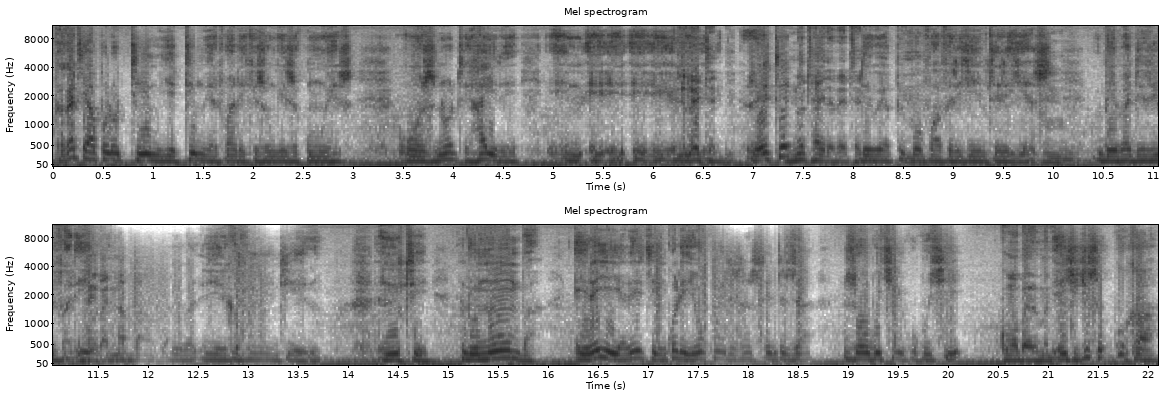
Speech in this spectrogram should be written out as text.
Kakati apollo team ye tiimu yatwala ekizungirizi ku mwezi was not highly in, Rated. rated? Not highly rated. they were people of average intelligence. Beba delivery bannabanja ye gavumenti eno. Nti lumumba era ye yaleeta enkola ey'okuweereza sente za- z'obukiiko kuki ku mobile money. Ekyo kisoboka.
